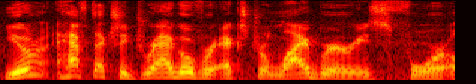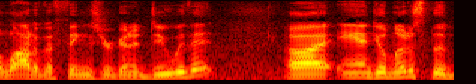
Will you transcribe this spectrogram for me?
you don't have to actually drag over extra libraries for a lot of the things you're going to do with it. Uh, and you'll notice the,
